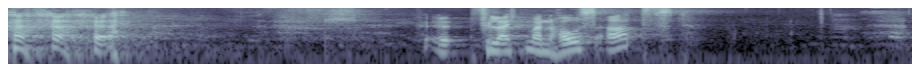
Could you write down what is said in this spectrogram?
Äh, vielleicht mein Hausarzt?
